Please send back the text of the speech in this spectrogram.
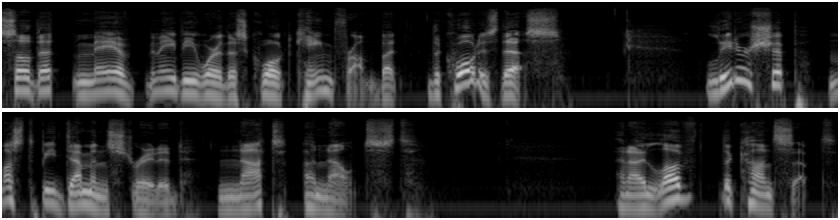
so that may have may be where this quote came from, but the quote is this Leadership must be demonstrated, not announced. And I love the concept.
